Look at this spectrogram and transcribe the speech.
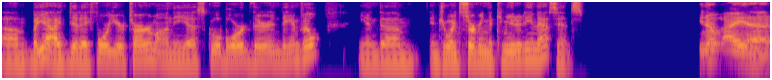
Um, but yeah, I did a four year term on the uh, school board there in Danville and um, enjoyed serving the community in that sense. You know, I uh,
